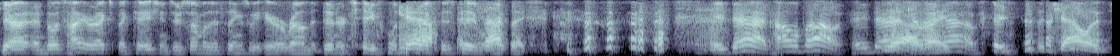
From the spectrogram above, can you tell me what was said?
Yeah, and those higher expectations are some of the things we hear around the dinner table and yeah, the breakfast table. Exactly. hey, Dad, how about? Hey, Dad, yeah, can right. I have? the challenge.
